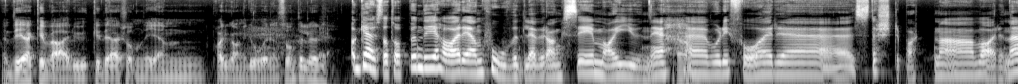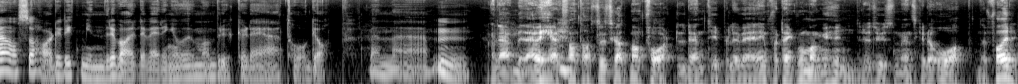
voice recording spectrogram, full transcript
Men det er ikke hver uke, det er sånn igjen et par ganger i året? Sånt, eller? Gaustatoppen de har en hovedleveranse i mai-juni, eh, hvor de får eh, størsteparten av varene. Og så har de litt mindre vareleveringer hvor man bruker det toget opp. Men eh, mm. Men det, er, men det er jo helt fantastisk at man får til den type levering. For tenk hvor mange hundre tusen mennesker det åpner for,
